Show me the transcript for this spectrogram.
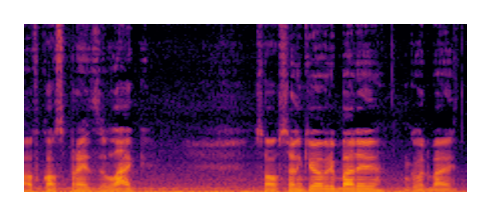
Of course press the like. So thank you everybody, goodbye.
